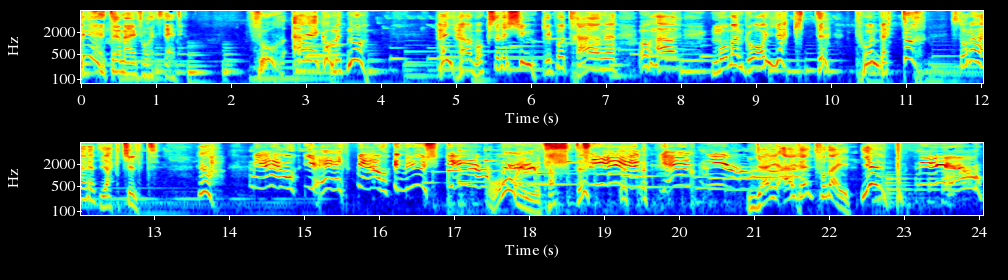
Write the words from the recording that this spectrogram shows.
bedre meg for et sted. Hvor er jeg kommet nå? Hei, her vokser det skinke på trærne, og her må man gå og jakte på nøtter. Står det her et jaktskilt? Ja. Mjau, hjelp, mjau, en mus, Å, en katte. hjelp, hjelp, mjau, Jeg er redd for deg. Hjelp! mjau,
